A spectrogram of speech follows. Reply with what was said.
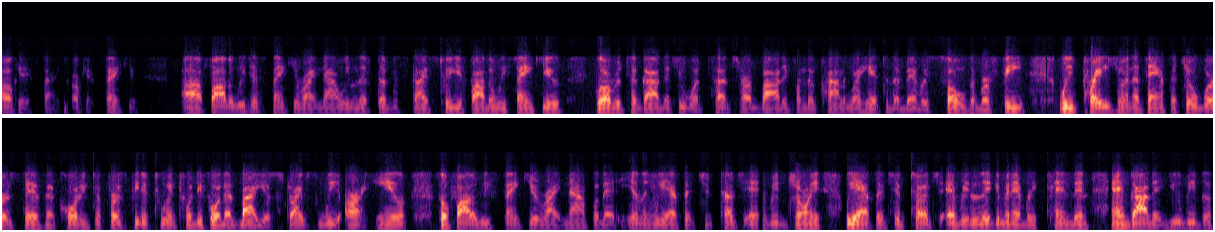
Okay, Stice. Okay, thank you. Uh, Father, we just thank you right now. We lift up the Stice to you, Father. We thank you Glory to God that you would touch her body from the crown of her head to the very soles of her feet. We praise you in advance that your word says, according to 1 Peter 2 and 24, that by your stripes we are healed. So, Father, we thank you right now for that healing. We ask that you touch every joint. We ask that you touch every ligament, every tendon. And, God, that you be the,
